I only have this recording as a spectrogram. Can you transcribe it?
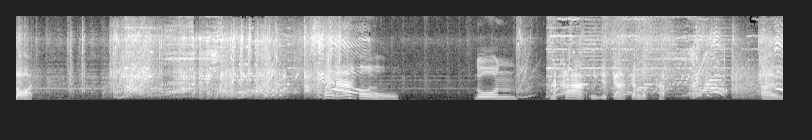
รอดไม่นะ โอ้ โดนนักฆ่าหรือเอ็ดการ์ดกระโดดทับ ตายเล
